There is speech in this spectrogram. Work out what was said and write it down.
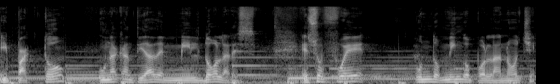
Y pactó una cantidad de mil dólares. Eso fue un domingo por la noche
